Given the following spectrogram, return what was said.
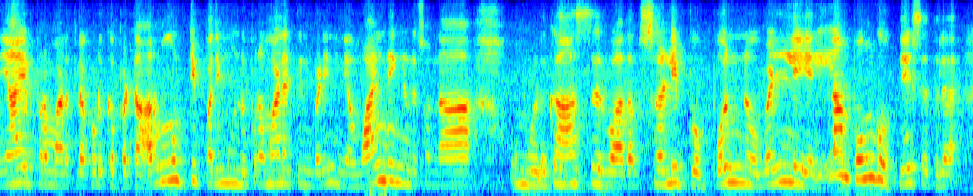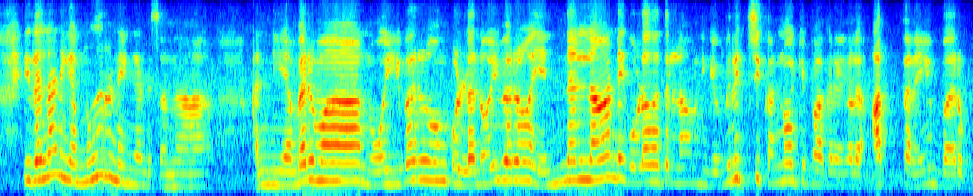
நியாயப்பிரமாணத்துல கொடுக்கப்பட்ட அறுநூற்றி பதிமூணு பிரமாணத்தின்படி நீங்க வாழ்ந்தீங்கன்னு சொன்னா உங்களுக்கு ஆசிர்வாதம் செழிப்பு பொண்ணு வெள்ளி எல்லாம் பொங்கும் தேசத்துல. இதெல்லாம் நீங்க மீறினீங்கன்னு சொன்னா அந்நியம் வருமா நோய் வரும் கொள்ள நோய் வரும் என்னெல்லாம் இன்னைக்கு உலகத்துலாம் நீங்க விரிச்சு கண்ணோக்கி பாக்குறீங்களோ அத்தனையும் வரும்.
